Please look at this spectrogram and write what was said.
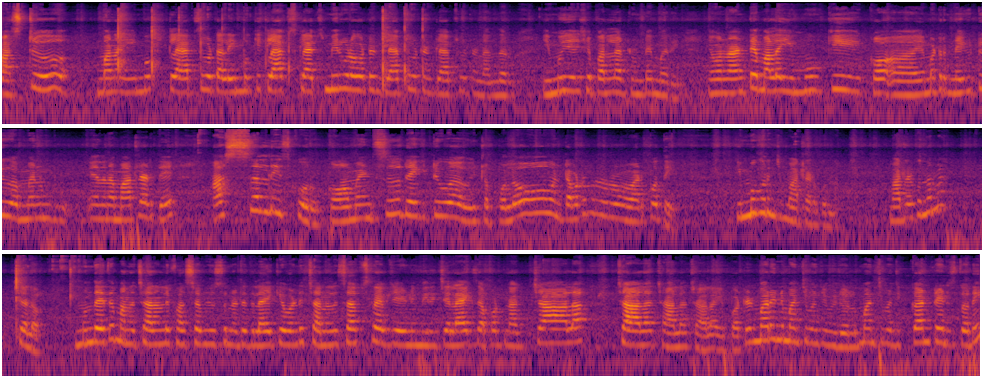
ఫస్ట్ మన ఇమ్ముకి క్లాప్స్ కొట్టాలి. ఇమ్ముకి క్లాప్స్ క్లాప్స్. మీరు కూడా కొట్టండి. క్లాప్స్ కొట్టండి క్లాప్స్ కొట్టండి అందరూ. ఇమ్ము చేసే పనులు అట్లుంటాయి మరి. ఏమన్నా అంటే మళ్ళీ ఇమ్ముకి కా- ఏమంటారు నెగిటివ్ మనం ఏదైనా మాట్లాడితే అస్సలు తీసుకోరు. కామెంట్స్ నెగిటివ్ ఇట్లా పొలో టపట పడిపోతాయి. ఇమ్ము గురించి మాట్లాడుకుందాం. మాట్లాడుకుందామా? చలో. ముందైతే మన ఛానల్ని ఫస్ట్ టైం చూస్తున్నట్టయితే లైక్ ఇవ్వండి. ఛానల్ని సబ్స్క్రైబ్ చేయండి. మీరు ఇచ్చే లైక్ సపోర్ట్ నాకు చాలా చాలా చాలా చాలా ఇంపార్టెంట్ మరిన్ని మంచి మంచి వీడియోలు మంచి మంచి కంటెంట్స్తోని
